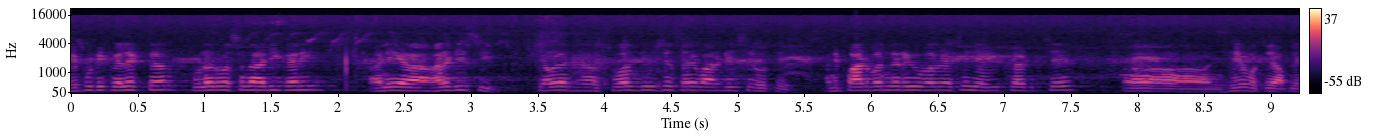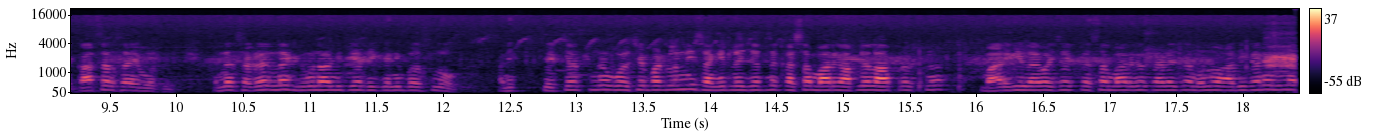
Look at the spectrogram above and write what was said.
डेप्युटी कलेक्टर पुनर्वसन अधिकारी आणि आर डी सी त्यावेळेस सुहास दिवसे साहेब आर डी सी होते. आणि पाटबंधारे विभागाचे या इकडचे हे होते आपले कासार साहेब होते. त्यांना सगळ्यांना घेऊन आम्ही त्या ठिकाणी बसलो. आणि त्याच्यातनं वळसे पाटलांनी सांगितलं याच्यातनं कसा मार्ग आपल्याला हा प्रश्न मार्गी लावायचा कसा मार्ग काढायचा म्हणून अधिकाऱ्यांना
